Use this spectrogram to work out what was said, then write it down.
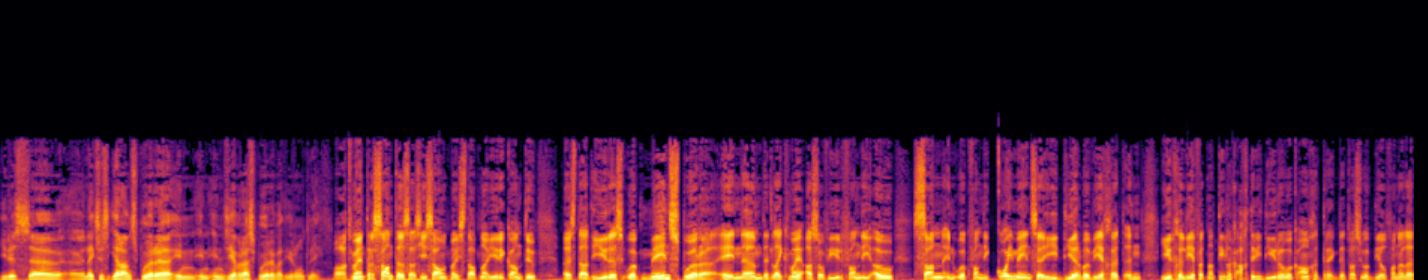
hier is uh, uh lyk soos eland spore en en en zebra spore wat hier rond lê. Maar wat my interessant is as jy saam met my stap na hierdie kant toe is dat hier is ook mensspore en um, dit lyk vir my asof hier van die ou san en ook van die koi mense hier deur beweeg het en hier geleef het natuurlik agter die diere ook aangetrek. Dit was ook deel van hulle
